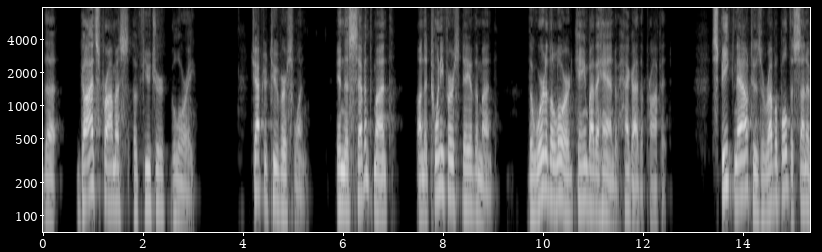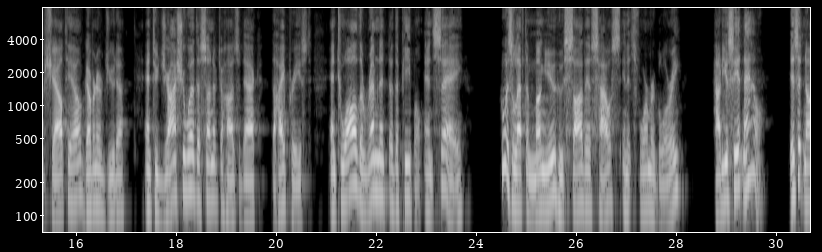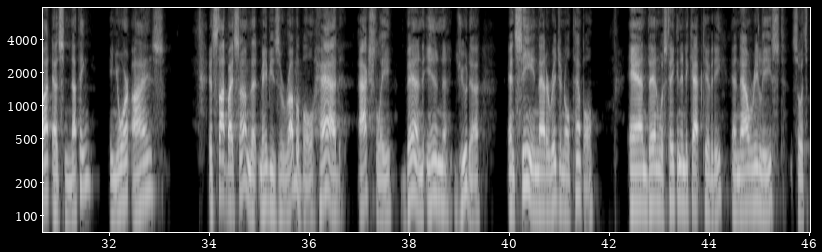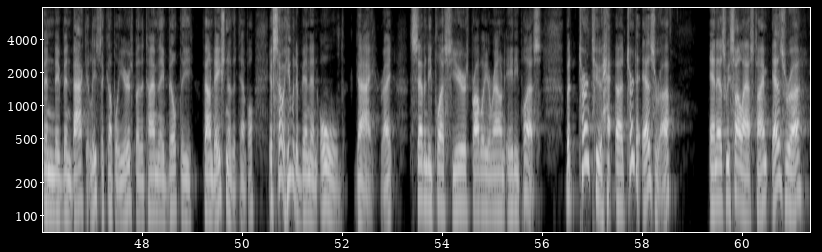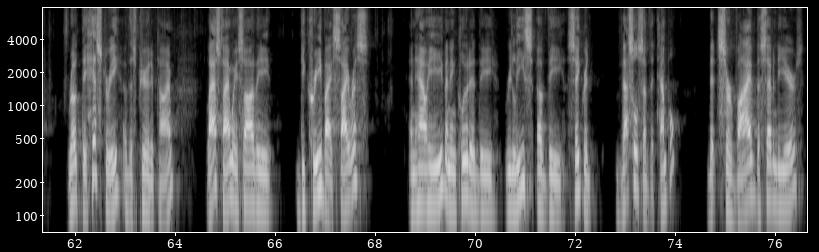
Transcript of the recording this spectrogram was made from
The God's promise of future glory. Chapter 2, verse 1. In the seventh month, on the 21st day of the month, the word of the Lord came by the hand of Haggai the prophet. Speak now to Zerubbabel, the son of Shealtiel, governor of Judah, and to Joshua, the son of Jehozadak, the high priest, and to all the remnant of the people and say, who is left among you who saw this house in its former glory? How do you see it now? Is it not as nothing in your eyes? It's thought by some that maybe Zerubbabel had actually been in Judah and seen that original temple and then was taken into captivity and now released. So it's been, they've been back at least a couple of years by the time they built the foundation of the temple. If so, he would have been an old guy, right? 70 plus years, probably around 80 plus. But turn to, uh, turn to Ezra. And as we saw last time, Ezra wrote the history of this period of time. Last time we saw the decree by Cyrus and how he even included the release of the sacred vessels of the temple that survived the 70 years.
